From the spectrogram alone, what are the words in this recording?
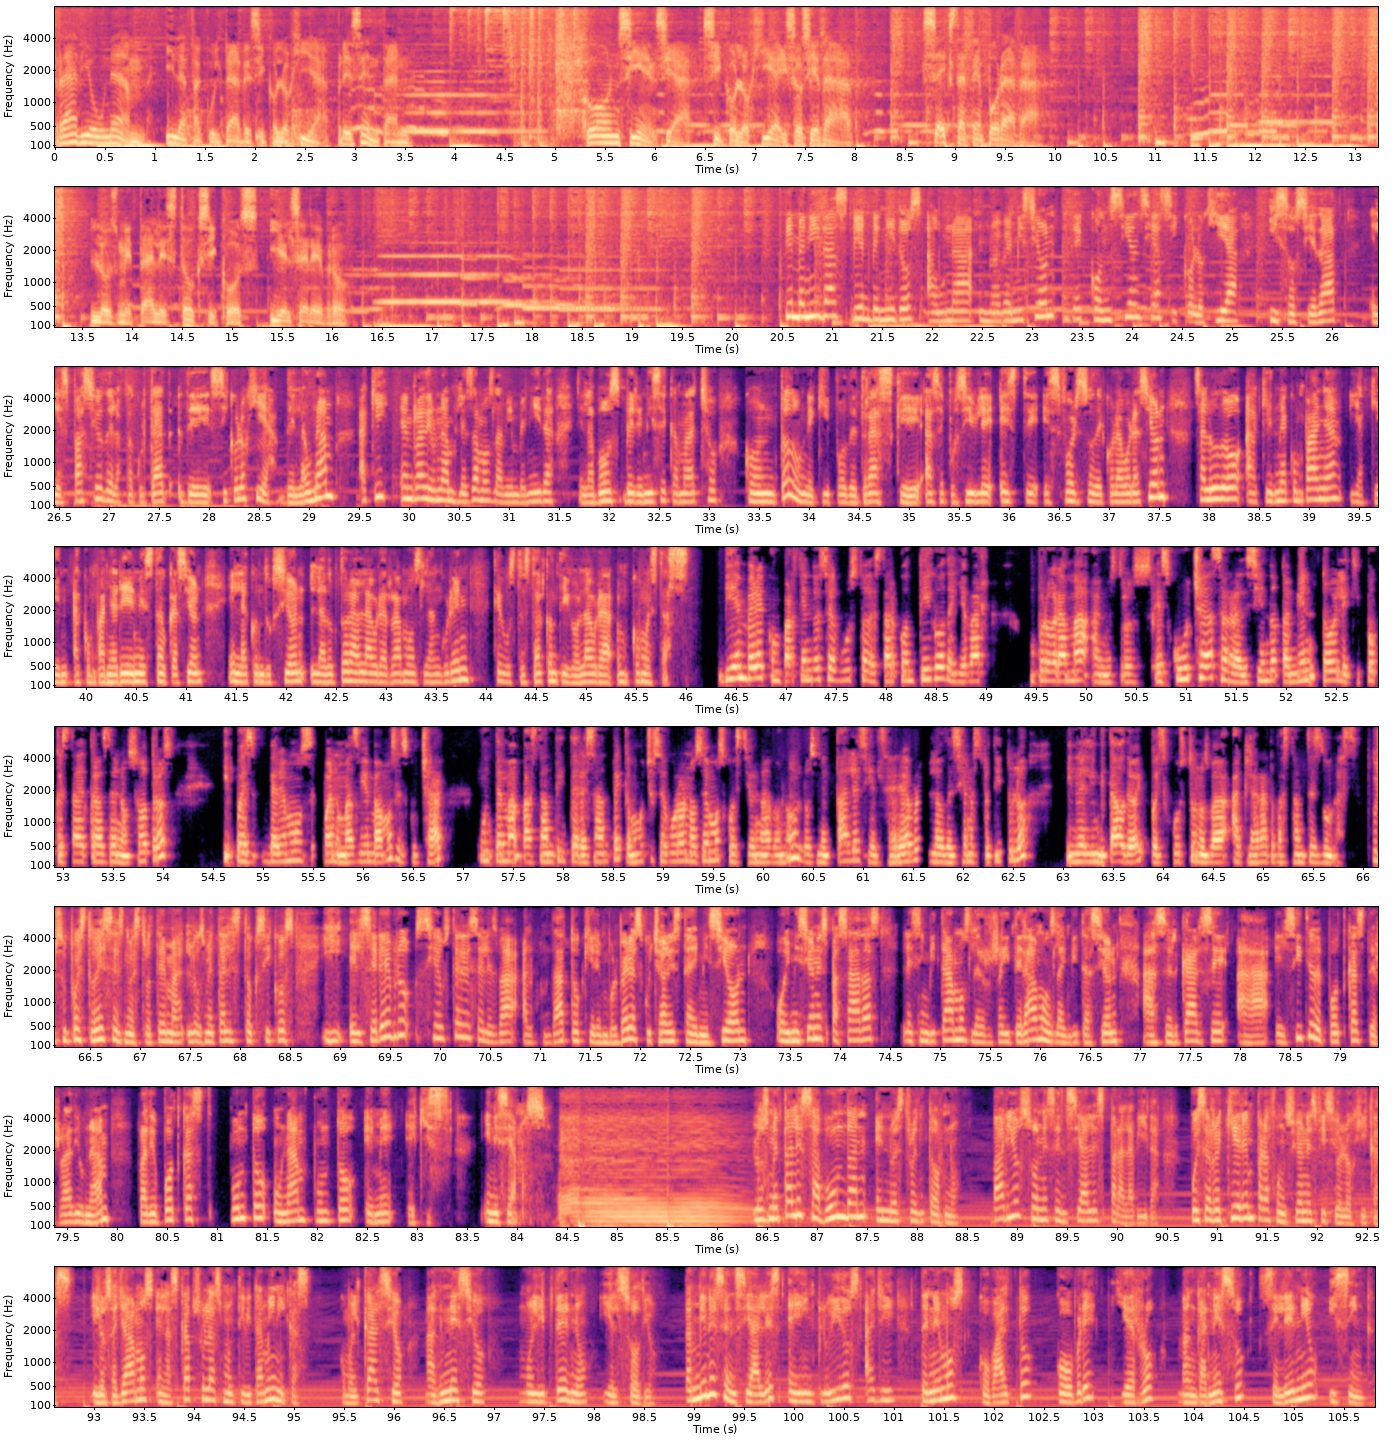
Radio UNAM y la Facultad de Psicología presentan Conciencia, Psicología y Sociedad. Sexta temporada. Los metales tóxicos y el cerebro. Bienvenidas, bienvenidos a una nueva emisión de Conciencia, Psicología y Sociedad el espacio de la Facultad de Psicología de la UNAM. Aquí en Radio UNAM les damos la bienvenida en la voz Berenice Camacho con todo un equipo detrás que hace posible este esfuerzo de colaboración. Saludo a quien me acompaña y a quien acompañaré en esta ocasión en la conducción, la doctora Laura Ramos Languren. Qué gusto estar contigo. Laura, ¿cómo estás? Bien, Bere, compartiendo ese gusto de estar contigo, de llevar un programa a nuestros escuchas, agradeciendo también todo el equipo que está detrás de nosotros y pues veremos, bueno, más bien vamos a escuchar un tema bastante interesante que mucho seguro nos hemos cuestionado, ¿no? Los metales y el cerebro, lo decía nuestro título, y el invitado de hoy, pues justo nos va a aclarar bastantes dudas. Por supuesto, ese es nuestro tema, los metales tóxicos y el cerebro. Si a ustedes se les va algún dato, quieren volver a escuchar esta emisión o emisiones pasadas, les invitamos, les reiteramos la invitación a acercarse a el sitio de podcast de Radio UNAM, radiopodcast.unam.mx. Iniciamos. Los metales abundan en nuestro entorno. Varios son esenciales para la vida, pues se requieren para funciones fisiológicas, y los hallamos en las cápsulas multivitamínicas, como el calcio, magnesio, molibdeno y el sodio. También esenciales e incluidos allí tenemos cobalto, cobre, hierro, manganeso, selenio y zinc,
